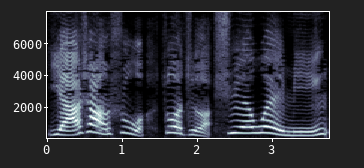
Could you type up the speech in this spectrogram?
崖上树，作者薛卫民。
